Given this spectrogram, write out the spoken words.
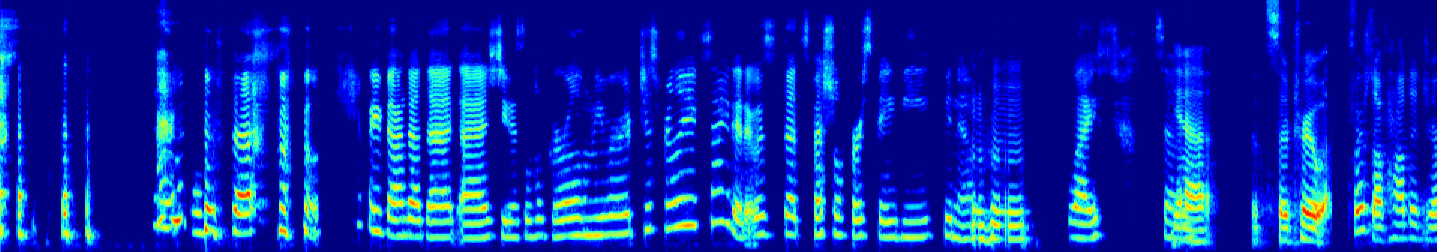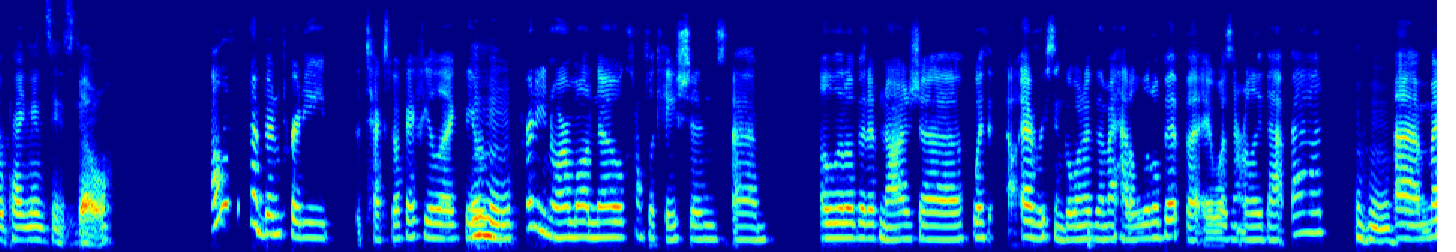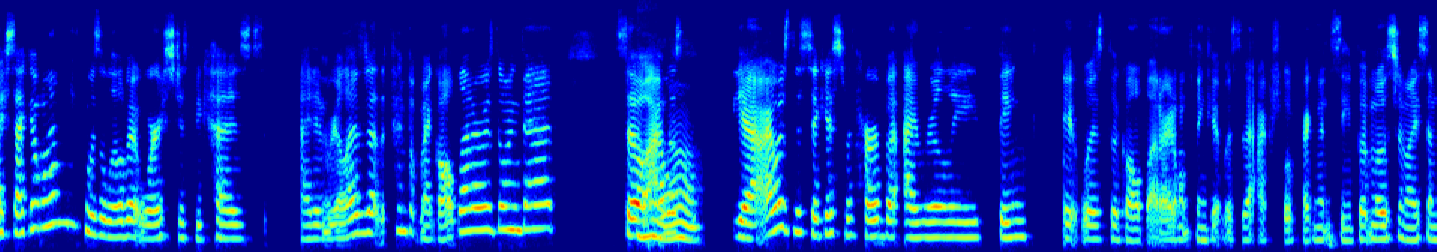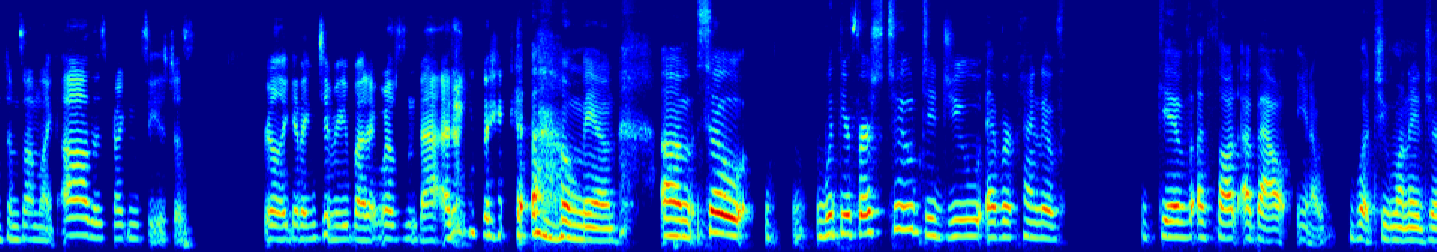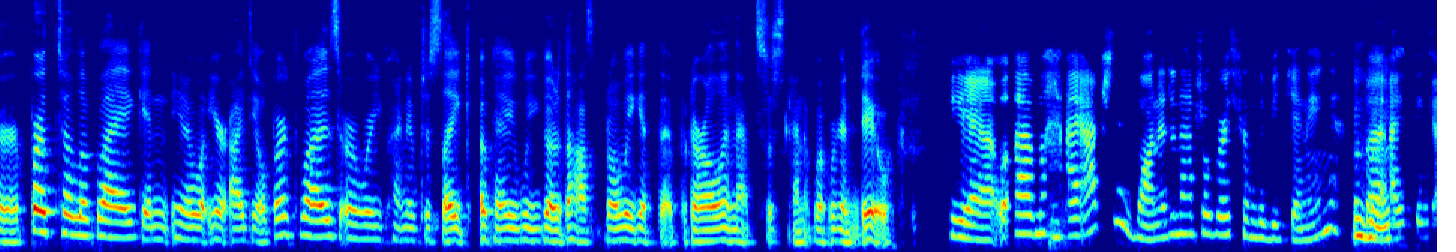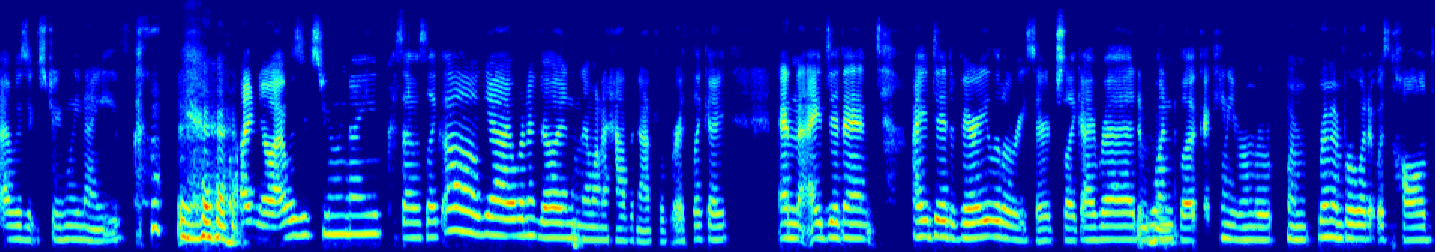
we found out that uh, she was a little girl, and we were just really excited. It was that special first baby, you know, mm-hmm. life. So yeah, that's so true. First off, how did your pregnancies go? All of them have been pretty textbook. I feel like they were mm-hmm. pretty normal, no complications. Um, a little bit of nausea with every single one of them. I had a little bit, but it wasn't really that bad. Mm-hmm. Um, my second one was a little bit worse just because I didn't realize it at the time, but my gallbladder was going bad. So oh, I was, no. yeah, I was the sickest with her, but I really think it was the gallbladder. I don't think it was the actual pregnancy, but most of my symptoms, I'm like, oh, this pregnancy is just really getting to me, but it wasn't that, I don't think. Oh man. Um, so with your first two, did you ever kind of give a thought about, you know, what you wanted your birth to look like and, you know, what your ideal birth was? Or were you kind of just like, okay, we go to the hospital, we get the epidural, and that's just kind of what we're to do? Yeah, well, um, mm. I actually wanted a natural birth from the beginning, but Mhm. I think I was extremely naive. Yeah. I know I was extremely naive because I was like, oh yeah, I want to go in and I want to have a natural birth. Like I, and I didn't. I did very little research. Like I read one mm-hmm. book. I can't even remember remember what it was called,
